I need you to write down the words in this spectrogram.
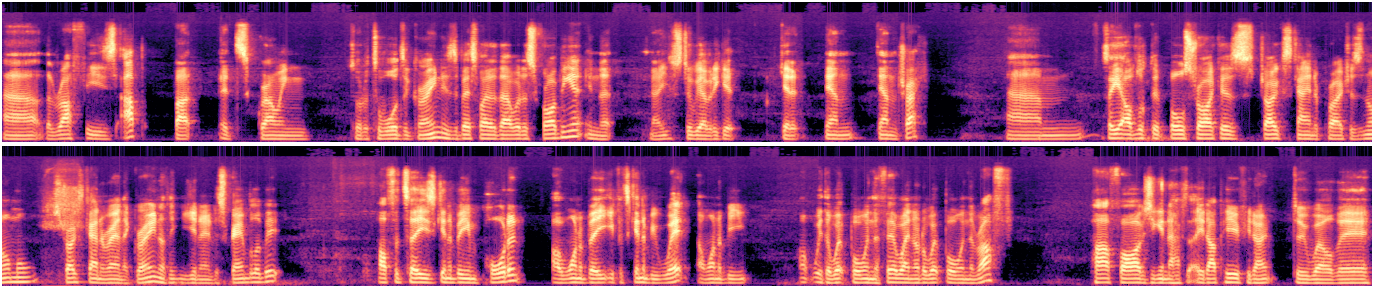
Uh, the rough is up, but it's growing sort of towards a green is the best way that they were describing it. In that you know you'll still be able to get get it down down the track. Um, so yeah, I've looked at ball strikers, strokes gained approach as normal, strokes gained around the green. I think you're going to need to scramble a bit. Off the tee is going to be important. I want to be if it's going to be wet. I want to be with a wet ball in the fairway, not a wet ball in the rough. Par fives, you're going to have to eat up here. If you don't do well there,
